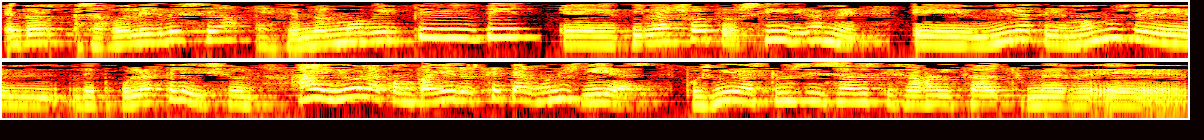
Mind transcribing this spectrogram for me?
Entonces salgo de la iglesia, enciendo el móvil, pi, pi, pi, eh, Pilar Soto, sí, dígame, eh, mira, te llamamos de, Popular Televisión. Ay, hola compañeros, ¿qué tal? Buenos días. Pues mira, es que no sé si sabes que se ha organizado el primer, eh,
